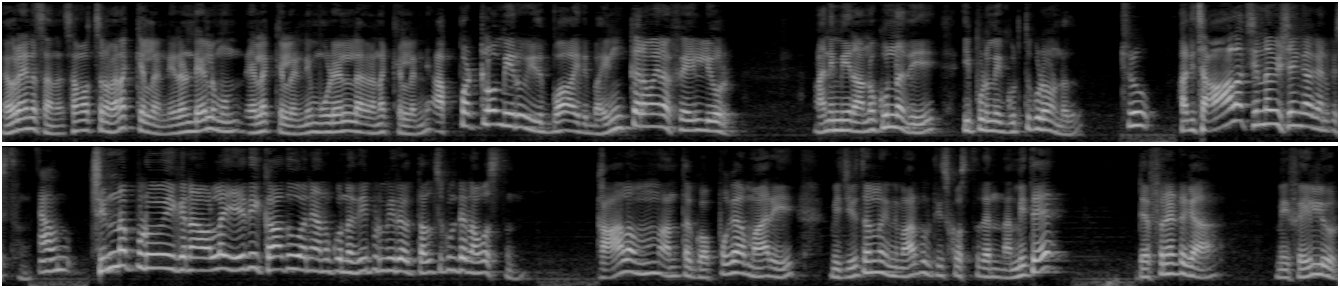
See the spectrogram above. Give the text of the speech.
ఎవరైనా సరే సంవత్సరం వెనక్కి వెళ్ళండి రెండేళ్ళు ముందు వెనక్కి వెళ్ళండి మూడేళ్ళ వెనక్కి వెళ్ళండి అప్పట్లో మీరు ఇది బా ఇది భయంకరమైన ఫెయిల్యూర్. అని మీరు అనుకున్నది ఇప్పుడు మీకు గుర్తు కూడా ఉండదు. ట్రూ అది చాలా చిన్న విషయంగా కనిపిస్తుంది. అవును. చిన్నప్పుడు ఇక నా వల్ల ఏది కాదు అని అనుకున్నది ఇప్పుడు మీరు తలుచుకుంటే నవ్వొస్తుంది. కాలం అంత గొప్పగా మారి మీ జీవితంలో ఇన్ని మార్పులు తీసుకొస్తుందని నమ్మితే డెఫినెట్గా మీ ఫెయిల్యూర్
